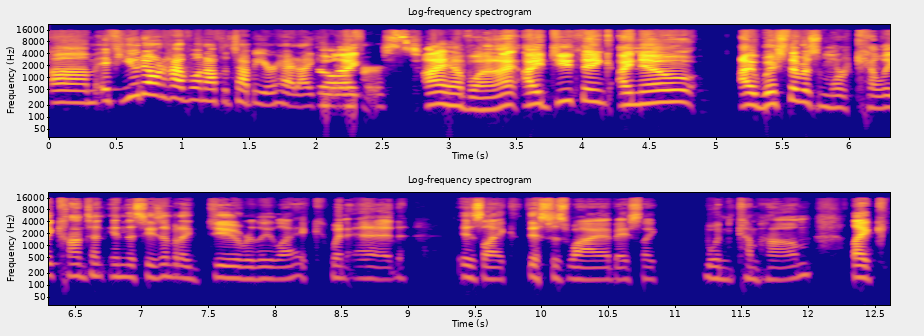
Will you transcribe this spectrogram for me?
Um, if you don't have one off the top of your head, I can So go I- first. I have one. I I do think I know. I wish there was more Kelly content in the season, but I do really like when Ed is like, "This is why I basically wouldn't come home." Like,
